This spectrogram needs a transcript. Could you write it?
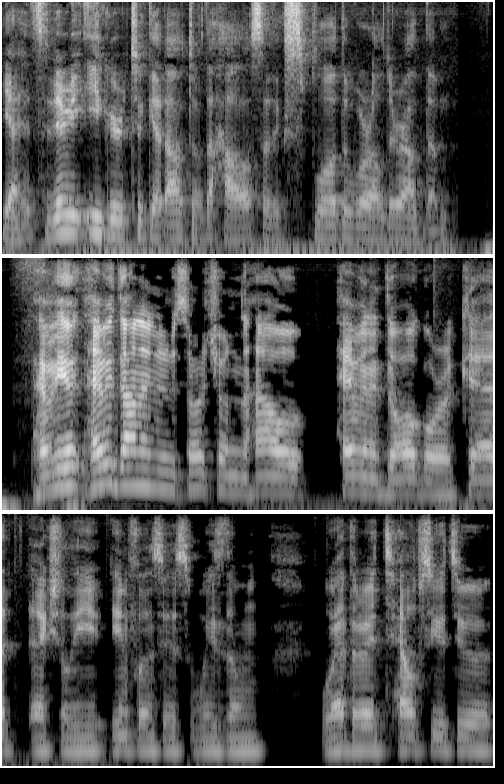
yeah, it's very eager to get out of the house and explore the world around them. Have you have you done any research on how having a dog or a cat actually influences wisdom? Whether it helps you to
